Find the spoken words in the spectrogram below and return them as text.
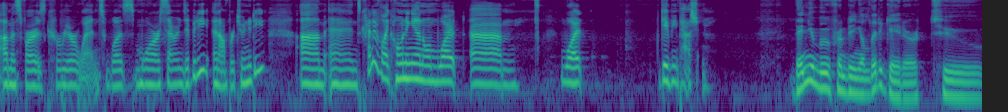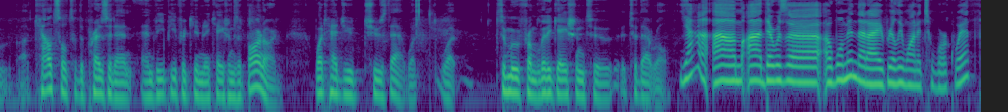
um, as far as career went was more serendipity and opportunity, um, and kind of like honing in on what um, what gave me passion. Then you moved from being a litigator to uh, counsel to the president and VP for communications at Barnard. What had you choose that? What what to move from litigation to to that role? Yeah, um, uh, there was a, a woman that I really wanted to work with,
